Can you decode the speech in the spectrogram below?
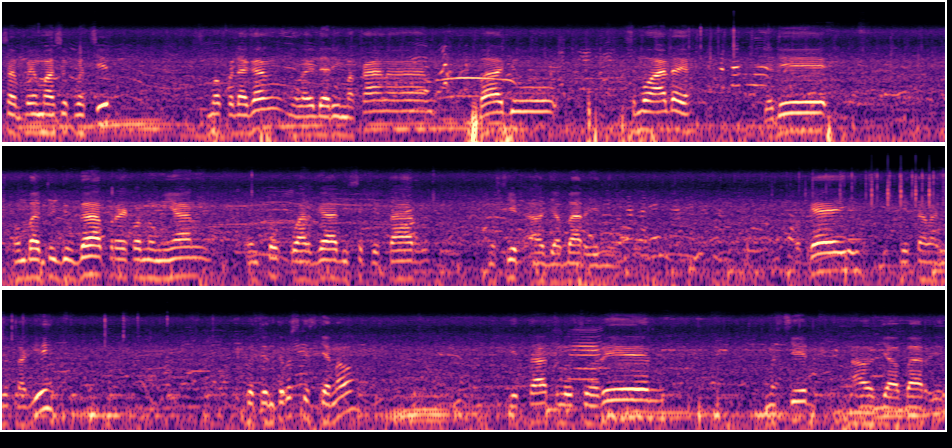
sampai masuk masjid semua pedagang mulai dari makanan, baju, semua ada ya. Jadi membantu juga perekonomian untuk warga di sekitar Masjid Al Jabar ini. Oke, kita lanjut lagi. Ikutin terus Kiss Channel. Kita telusurin Masjid Al Jabar ini.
